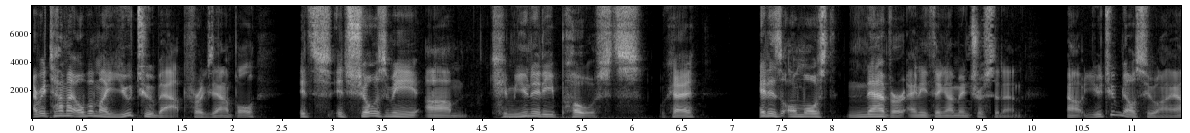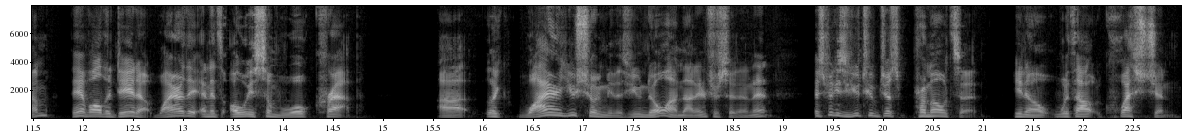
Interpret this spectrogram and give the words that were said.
Every time I open my YouTube app, for example, it's it shows me um, community posts, okay? It is almost never anything I'm interested in. Now, YouTube knows who I am. They have all the data. Why are they? And it's always some woke crap. Uh, like, why are you showing me this? You know I'm not interested in it. It's because YouTube just promotes it, you know, without question.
